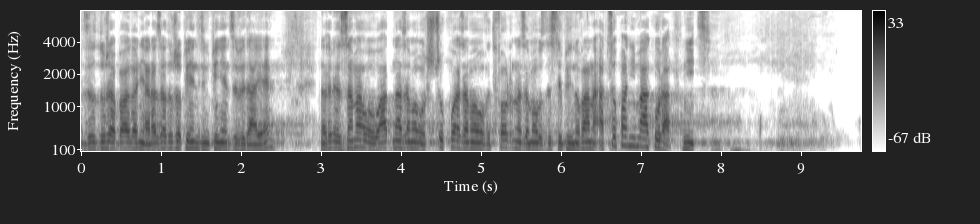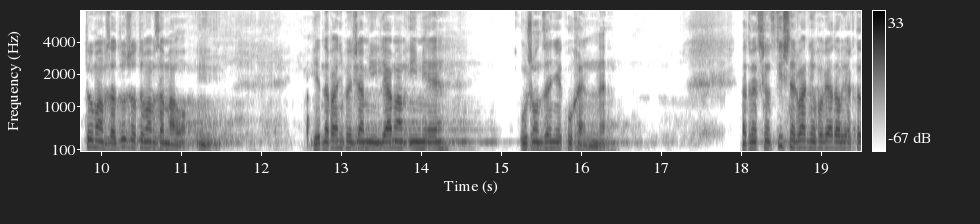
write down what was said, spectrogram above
za duża baganiara, za dużo pieniędzy, pieniędzy wydaje, natomiast za mało ładna, za mało szczupła, za mało wytworna, za mało zdyscyplinowana. A co pani ma akurat? Nic. Tu mam za dużo, tu mam za mało. I jedna pani powiedziała mi, ja mam imię urządzenie kuchenne. Natomiast ksiądz Tischner ładnie opowiadał, jak to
